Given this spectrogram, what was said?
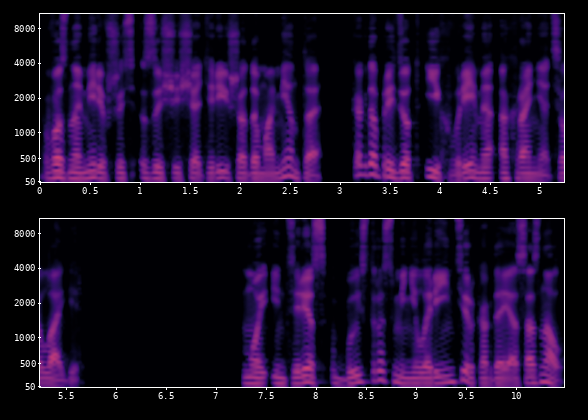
вознамерившись защищать Риша до момента, когда придет их время охранять лагерь. Мой интерес быстро сменил ориентир, когда я осознал.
